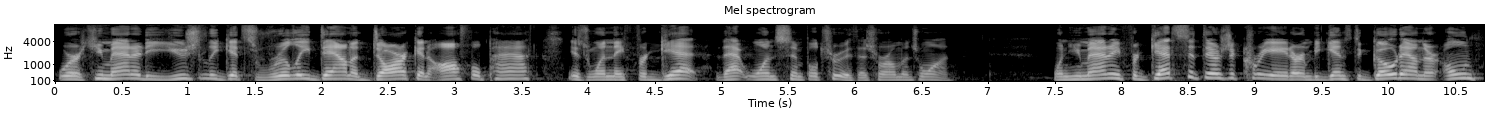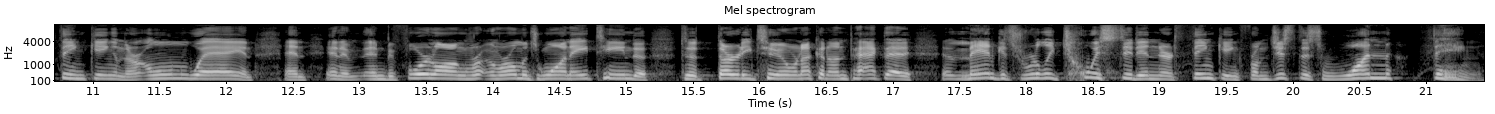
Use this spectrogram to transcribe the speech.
where humanity usually gets really down a dark and awful path is when they forget that one simple truth. That's Romans 1 when humanity forgets that there's a creator and begins to go down their own thinking and their own way and and and, and before long romans 1 18 to, to 32 we're not going to unpack that man gets really twisted in their thinking from just this one thing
